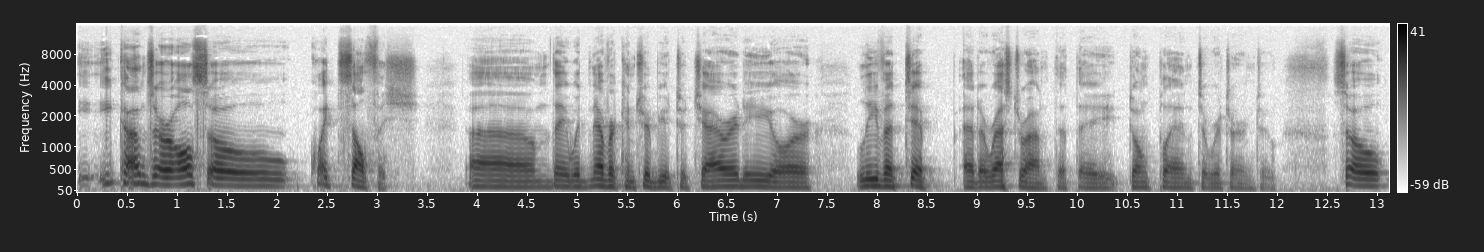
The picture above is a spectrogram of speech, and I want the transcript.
econs are also quite selfish. Um, they would never contribute to charity or leave a tip at a restaurant that they don't plan to return to. So,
